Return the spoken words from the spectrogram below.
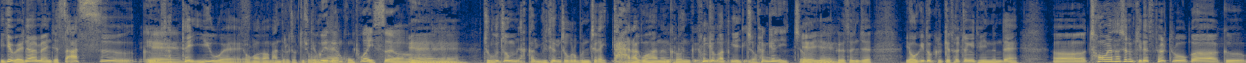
이게 왜냐하면 이제 사스 그 예. 사태 이후에 영화가 만들어졌기 중국에 때문에 대한 공포가 있어요. 예. 네. 중국은 좀 약간 위생적으로 문제가 있다라고 하는 그런 그, 편견 같은 게 있죠. 편견이 있죠. 예, 예. 네. 그래서 이제 여기도 그렇게 설정이 돼 있는데 어 처음에 사실은 기네스 펠트로가 그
